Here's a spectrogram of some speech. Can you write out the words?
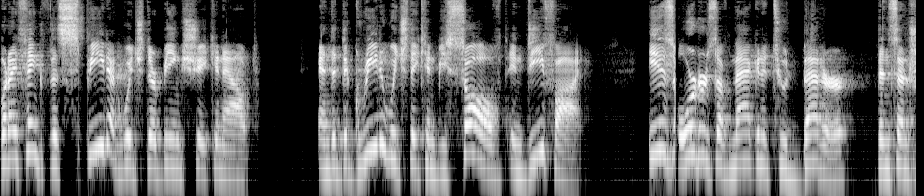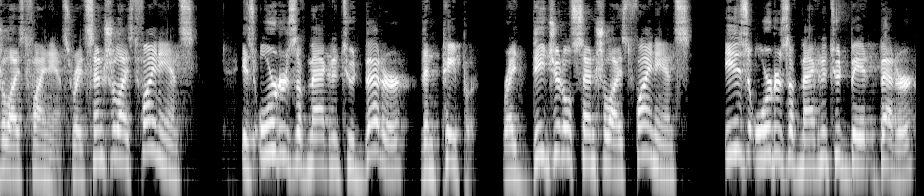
But I think the speed at which they're being shaken out and the degree to which they can be solved in DeFi is orders of magnitude better than centralized finance, right? Centralized finance is orders of magnitude better than paper, right? Digital centralized finance is orders of magnitude better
